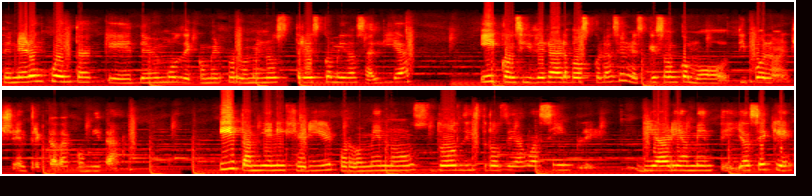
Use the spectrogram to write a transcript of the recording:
tener en cuenta que debemos de comer por lo menos tres comidas al día y considerar dos colaciones que son como tipo lunch entre cada comida. Y también ingerir por lo menos dos litros de agua simple diariamente. Ya sé que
